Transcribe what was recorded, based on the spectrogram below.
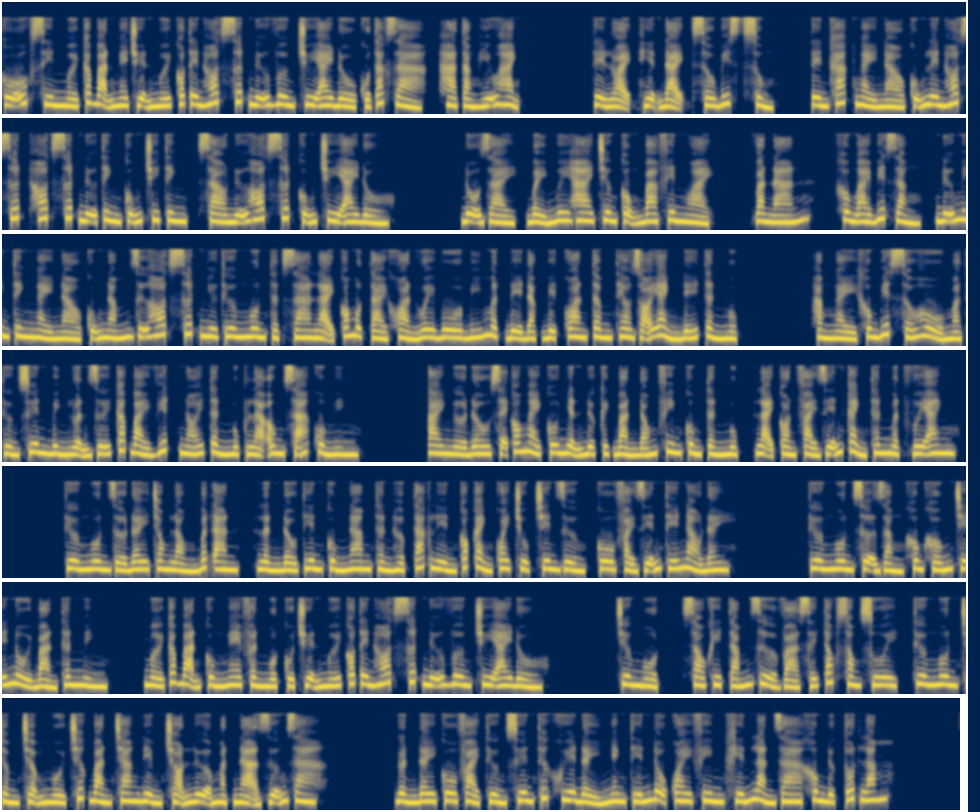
Cô Úc xin mời các bạn nghe chuyện mới có tên hot sớt nữ vương truy idol của tác giả Hà Tăng Hữu Hạnh. Thể loại hiện đại, showbiz, sủng. Tên khác ngày nào cũng lên hot search, hot search nữ tinh cũng truy tinh, sao nữ hot search cũng truy idol. Độ dài, 72 chương cộng 3 phiên ngoài. Văn án, không ai biết rằng, nữ minh tinh ngày nào cũng nắm giữ hot search như thương ngôn thật ra lại có một tài khoản Weibo bí mật để đặc biệt quan tâm theo dõi ảnh đế tần mục. Hằng ngày không biết xấu hổ mà thường xuyên bình luận dưới các bài viết nói tần mục là ông xã của mình. Ai ngờ đâu sẽ có ngày cô nhận được kịch bản đóng phim cùng tần mục, lại còn phải diễn cảnh thân mật với anh. Thương ngôn giờ đây trong lòng bất an, lần đầu tiên cùng nam thần hợp tác liền có cảnh quay chụp trên giường, cô phải diễn thế nào đây? Thương ngôn sợ rằng không khống chế nổi bản thân mình. Mời các bạn cùng nghe phần 1 của chuyện mới có tên hot sớt nữ vương truy idol. Chương 1, sau khi tắm rửa và sấy tóc xong xuôi, thương ngôn chậm chậm ngồi trước bàn trang điểm chọn lựa mặt nạ dưỡng da. Gần đây cô phải thường xuyên thức khuya đẩy nhanh tiến độ quay phim khiến làn da không được tốt lắm.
